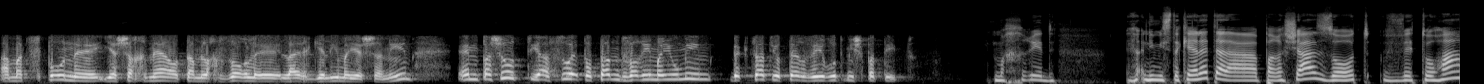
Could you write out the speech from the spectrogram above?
המצפון אה, ישכנע אותם לחזור להרגלים הישנים, הם פשוט יעשו את אותם דברים איומים בקצת יותר זהירות משפטית. מחריד. אני מסתכלת על הפרשה הזאת ותוהה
